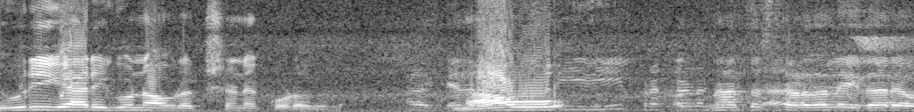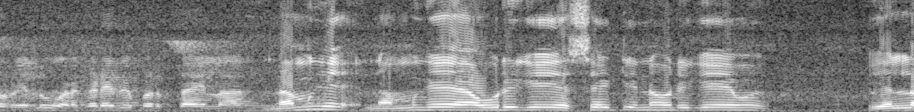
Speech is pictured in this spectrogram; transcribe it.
ಇವ್ರಿಗೆ ಯಾರಿಗೂ ನಾವು ರಕ್ಷಣೆ ಕೊಡೋದಿಲ್ಲ. ನಾವು ಸ್ಥಳದಲ್ಲೇ ಇದ್ದಾರೆ ಅವರು. ಎಲ್ಲೂ ಹೊರಗಡೆನೆ ಬರ್ತಾ ಇಲ್ಲ ನಮಗೆ ನಮಗೆ ಅವರಿಗೆ ಎಸ್ ಐ ಟಿನವರಿಗೆ ಎಲ್ಲ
